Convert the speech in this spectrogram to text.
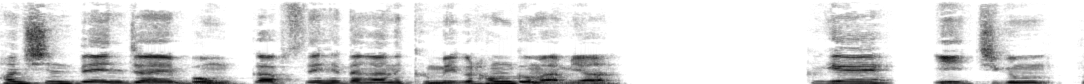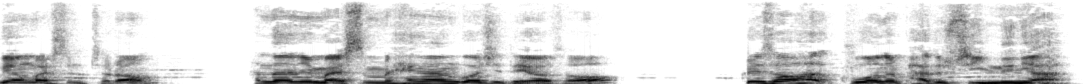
헌신된 자의 몸값에 해당하는 금액을 헌금하면 그게 이 지금 구약 말씀처럼 하나님 말씀을 행한 것이 되어서 그래서 구원을 받을 수 있느냐?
